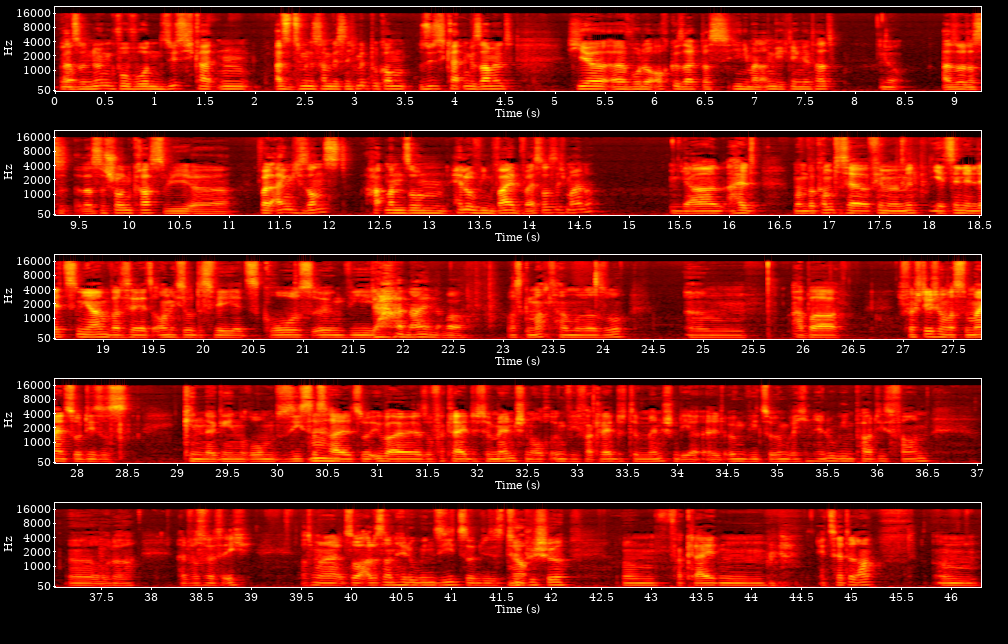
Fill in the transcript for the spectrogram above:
Ja. Also nirgendwo wurden Süßigkeiten, also zumindest haben wir es nicht mitbekommen, Süßigkeiten gesammelt. Hier äh, wurde auch gesagt, dass hier niemand angeklingelt hat. Ja. Also das, ist- das ist schon krass, wie, äh, weil eigentlich sonst hat man so einen Halloween-Vibe, weißt du, was ich meine? Ja, halt, man bekommt es ja viel mehr mit. Jetzt in den letzten Jahren war das ja jetzt auch nicht so, dass wir jetzt groß irgendwie Ja, nein, aber was gemacht haben oder so. Ähm, aber ich verstehe schon, was du meinst, so dieses Kinder gehen rum. Du siehst es Mhm. halt so überall so verkleidete Menschen, auch irgendwie verkleidete Menschen, die halt irgendwie zu irgendwelchen Halloween-Partys fahren. Äh, oder halt was weiß ich. Was man halt so alles an Halloween sieht, so dieses Ja. typische ähm, Verkleiden etc. Ähm,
